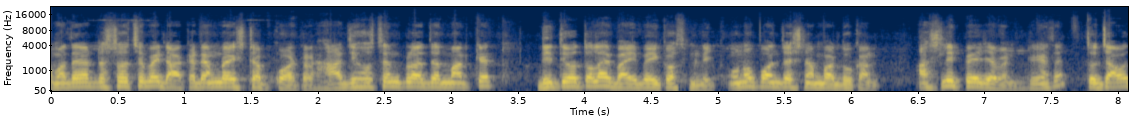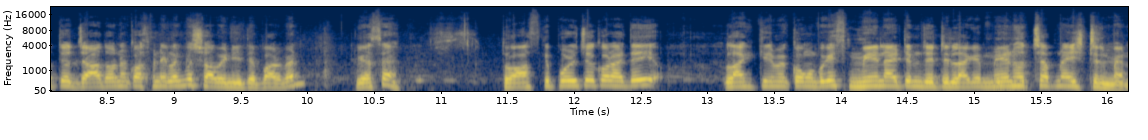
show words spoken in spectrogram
আমাদের অ্যাড্রেসটা হচ্ছে ভাই ঢাকাতে আমরা স্টাফ কোয়ার্টার হাজি হোসেন প্লাজার মার্কেট দ্বিতীয় তলায় বাই বাই কসমেটিক উনপঞ্চাশ নাম্বার দোকান। আসলে পেয়ে যাবেন ঠিক আছে? তো যাবতীয় যা ধরনের কসমেটিক লাগবে সবই নিতে পারবেন ঠিক আছে? তো আজকে পরিচয় করাই দেই লাকি ক্রিমের কম প্যাকেজ মেন আইটেম যেটি লাগে মেন হচ্ছে আপনার স্টিলম্যান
